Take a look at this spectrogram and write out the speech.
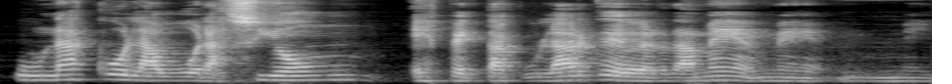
una colaboración espectacular que de verdad me,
